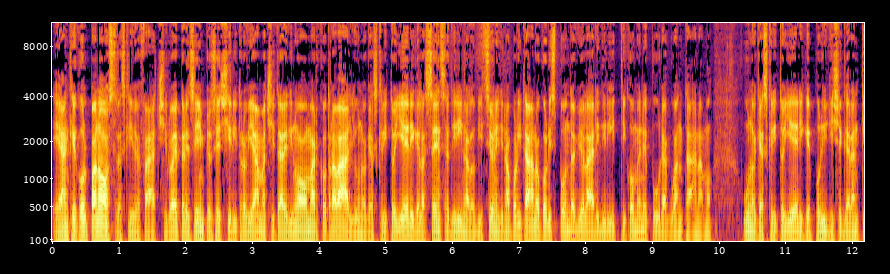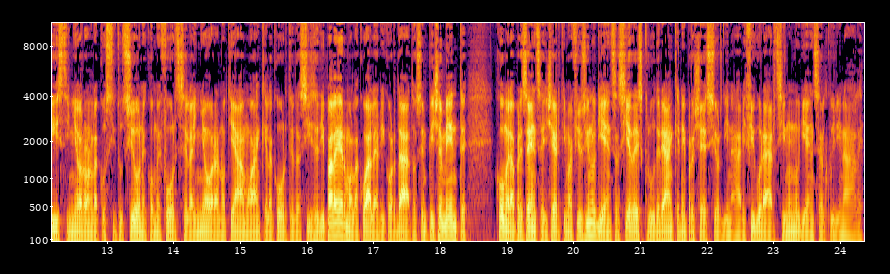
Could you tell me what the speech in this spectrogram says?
È anche colpa nostra, scrive Facci, lo è per esempio se ci ritroviamo a citare di nuovo Marco Travaglio, uno che ha scritto ieri che l'assenza di Rina all'audizione di Napolitano corrisponde a violare i diritti come neppure a Guantanamo. Uno che ha scritto ieri che politici e garantisti ignorano la Costituzione come forse la ignora, notiamo, anche la Corte d'Assise di Palermo, la quale ha ricordato semplicemente come la presenza di certi mafiosi in udienza sia da escludere anche nei processi ordinari, figurarsi in un'udienza al Quirinale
